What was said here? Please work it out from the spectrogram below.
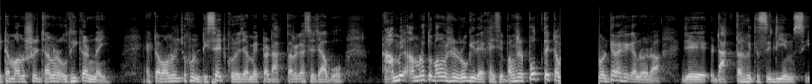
এটা মানুষের জানার অধিকার নাই। একটা মানুষ যখন ডিসাইড করে যে আমি একটা ডাক্তারের কাছে যাব, আমি, আমরা তো বাংলাদেশের রোগী দেখাইছি, বাংলাদেশের প্রত্যেকটা রাখে কেন এরা? যে ডাক্তার হইতেছি ডিএমসি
